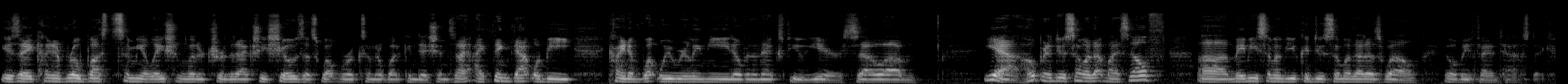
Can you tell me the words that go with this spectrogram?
is a kind of robust simulation literature that actually shows us what works under what conditions. And I, I think that would be kind of what we really need over the next few years. So, um, yeah, hoping to do some of that myself. Uh, maybe some of you could do some of that as well. It will be fantastic.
